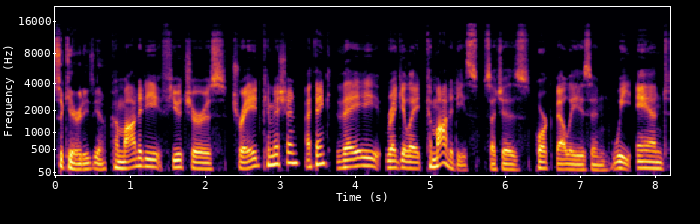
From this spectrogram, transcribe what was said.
Securities, yeah. Commodity Futures Trade Commission, I think, they regulate commodities such as pork bellies and wheat. And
